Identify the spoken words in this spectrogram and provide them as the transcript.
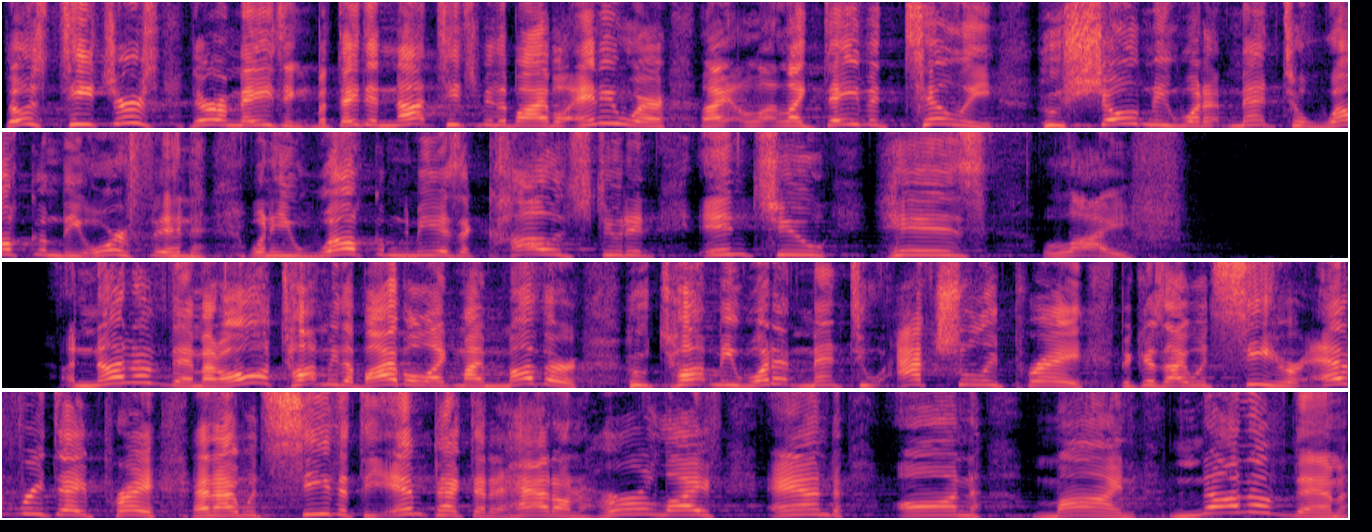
Those teachers, they're amazing, but they did not teach me the Bible anywhere like, like David Tilley, who showed me what it meant to welcome the orphan when he welcomed me as a college student into his life. None of them at all taught me the Bible like my mother, who taught me what it meant to actually pray, because I would see her every day pray, and I would see that the impact that it had on her life and on mine. None of them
